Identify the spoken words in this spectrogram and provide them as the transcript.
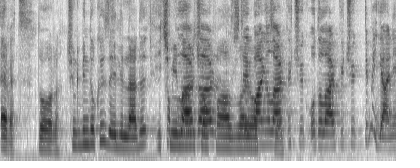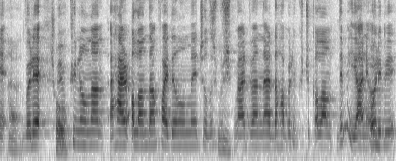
Evet, doğru. Çünkü 1950'lerde iç mimari çok fazla işte yoktu. banyolar küçük, odalar küçük değil mi? Yani Evet, böyle çoğu. mümkün olan her alandan faydalanılmaya çalışmış merdivenler daha böyle küçük alan değil mi? Yani öyle bir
